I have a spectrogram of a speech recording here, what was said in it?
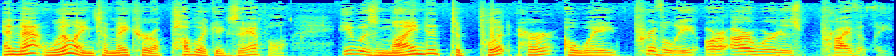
and not willing to make her a public example, he was minded to put her away privily, or our word is privately.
